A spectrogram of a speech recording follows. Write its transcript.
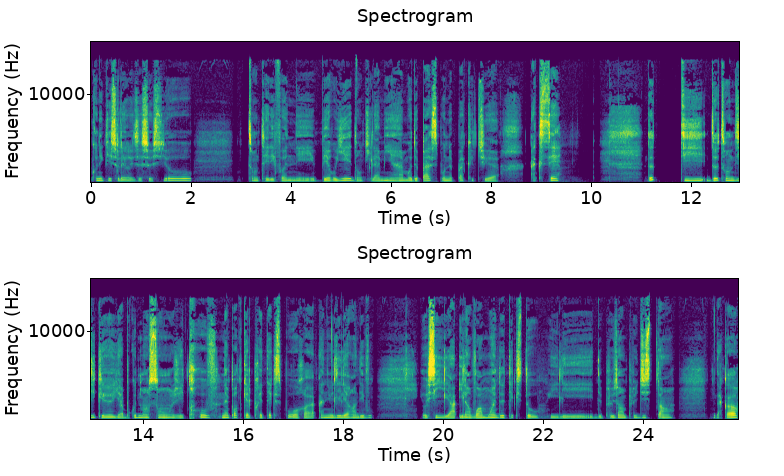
connecté sur les réseaux sociaux. Ton téléphone est verrouillé, donc il a mis un mot de passe pour ne pas que tu aies accès. D'autres ont dit qu'il y a beaucoup de mensonges et trouvent n'importe quel prétexte pour euh, annuler les rendez-vous. Et aussi, il, il envoie moins de textos. Il est de plus en plus distant. D'accord?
